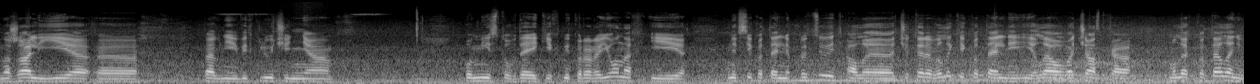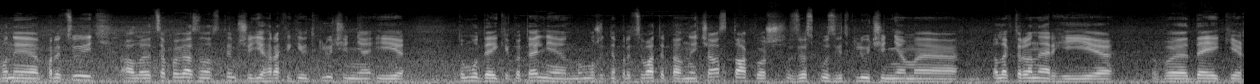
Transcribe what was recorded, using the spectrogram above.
На жаль, є е, певні відключення по місту в деяких мікрорайонах і не всі котельні працюють, але чотири великі котельні і левова частка малих котелень вони працюють, але це пов'язано з тим, що є графіки відключення і тому деякі котельні ну, можуть не працювати певний час. Також в зв'язку з відключенням е, електроенергії в деяких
